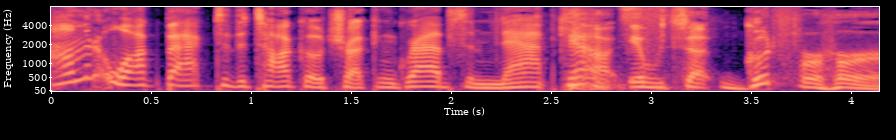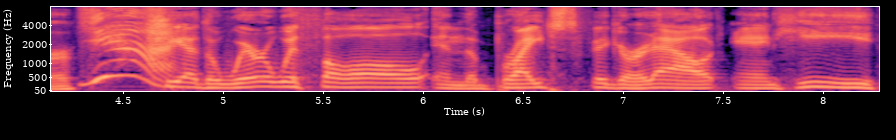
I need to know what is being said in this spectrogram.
I'm going to walk back to the taco truck and grab some napkins. Yeah, it was uh, good for her. Yeah. She had the wherewithal and the brights figured it out. And he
